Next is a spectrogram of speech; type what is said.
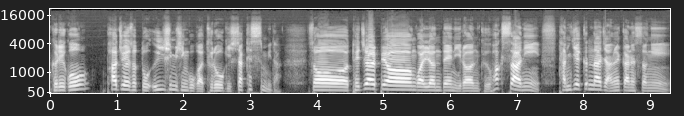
그리고 파주에서 또 의심 신고가 들어오기 시작했습니다. 그래서 돼지열병 관련된 이런 그 확산이 단기에 끝나지 않을 가능성이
